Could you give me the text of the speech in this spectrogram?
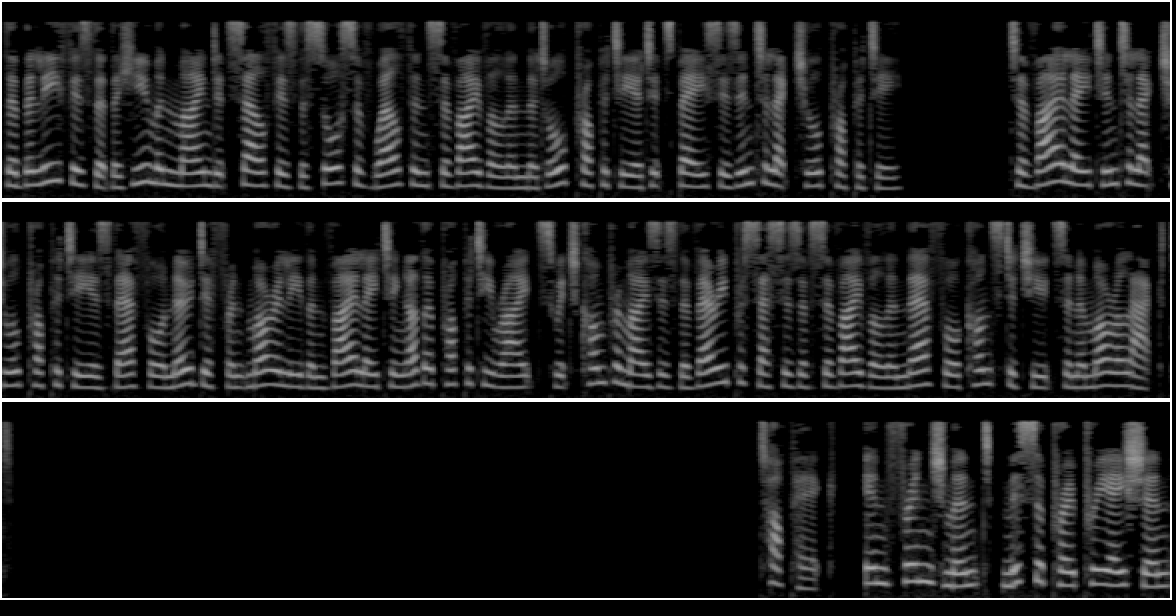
The belief is that the human mind itself is the source of wealth and survival and that all property at its base is intellectual property. To violate intellectual property is therefore no different morally than violating other property rights which compromises the very processes of survival and therefore constitutes an immoral act. Topic: Infringement, misappropriation,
